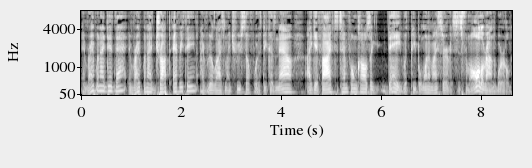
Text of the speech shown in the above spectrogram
And right when I did that, and right when I dropped everything, I realized my true self worth because now I get five to ten phone calls a day with people wanting my services from all around the world.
